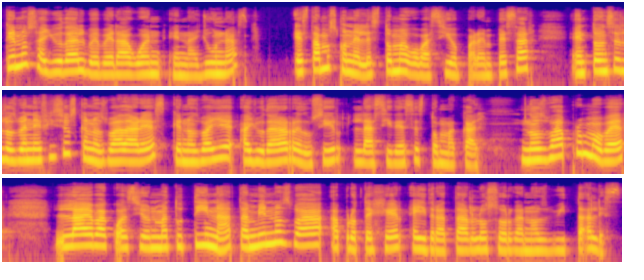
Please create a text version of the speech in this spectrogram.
¿Qué nos ayuda el beber agua en, en ayunas? Estamos con el estómago vacío para empezar. Entonces los beneficios que nos va a dar es que nos va a ayudar a reducir la acidez estomacal nos va a promover la evacuación matutina, también nos va a proteger e hidratar los órganos vitales.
